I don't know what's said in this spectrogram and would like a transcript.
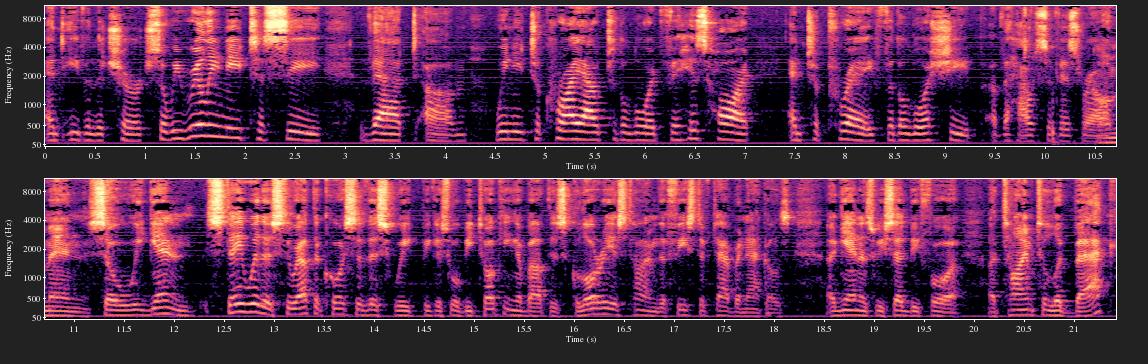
and even the church. So we really need to see that um, we need to cry out to the Lord for his heart and to pray for the lost sheep of the house of Israel. Amen. So again stay with us throughout the course of this week because we'll be talking about this glorious time, the Feast of Tabernacles. Again, as we said before, a time to look back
